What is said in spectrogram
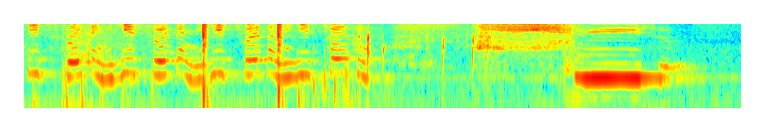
He's, threatening me, he's threatening me, he's threatening me, he's threatening. Jesus.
